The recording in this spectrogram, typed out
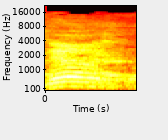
Now.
